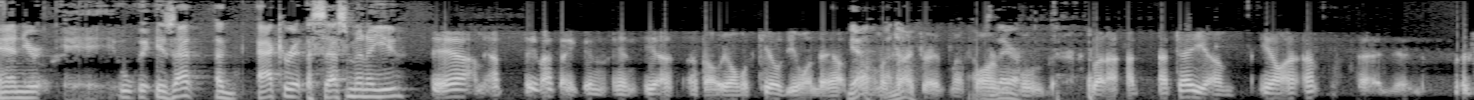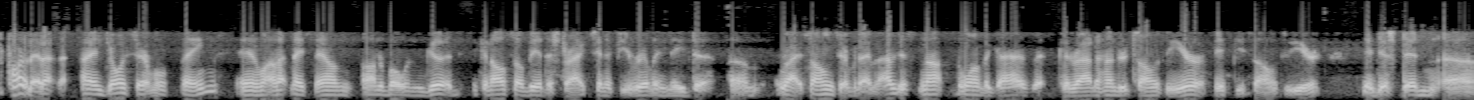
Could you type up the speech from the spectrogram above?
And your, is that an accurate assessment of you? Yeah, I mean, I, Steve, I think, and, and yeah, I probably almost killed you one day out Yeah, on I a know. tractor at my I was farm. there. But I, I, I tell you, um, you know, I, I'm, uh, as part of that, I, I enjoy several things, and while that may sound honorable and good, it can also be a distraction if you really need to um, write songs every day. But I'm just not one of the guys that could write a hundred songs a year or fifty songs a year. It just didn't. Uh,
